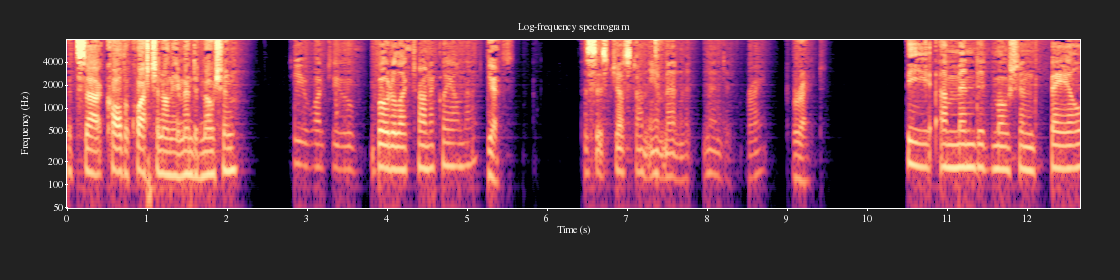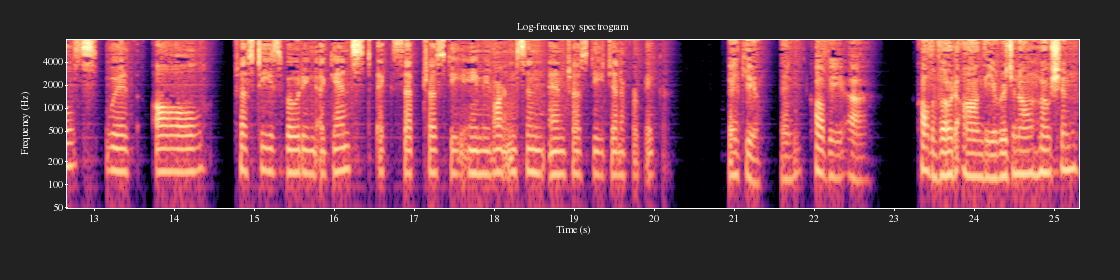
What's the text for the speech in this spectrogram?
let's uh, call the question on the amended motion. Do you want to vote electronically on that? Yes, This is just on the amendment, amended, right? correct. The amended motion fails with all trustees voting against except trustee Amy Martinson and trustee Jennifer Baker. Thank you. And call the uh, call the vote on the original motion.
